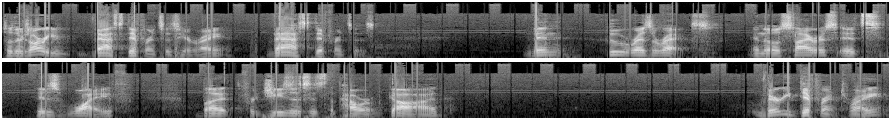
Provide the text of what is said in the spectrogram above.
So there's already vast differences here, right? Vast differences. Then who resurrects? In the Osiris, it's his wife, but for Jesus, it's the power of God. Very different, right?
